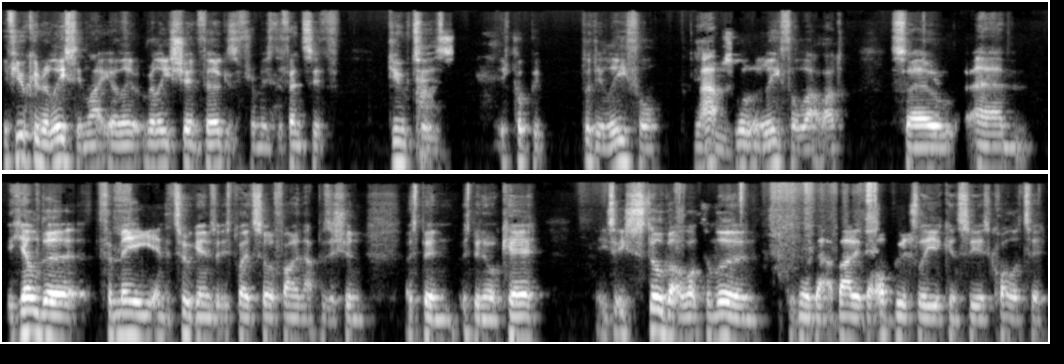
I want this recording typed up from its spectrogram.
if you can release him, like you release Shane Ferguson from his defensive duties, he could be bloody lethal. Yeah. Absolutely lethal, that lad. So um, Hilda, for me, in the two games that he's played so far in that position, has been has been okay. He's, he's still got a lot to learn. There's no doubt about it. But obviously, you can see his quality.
